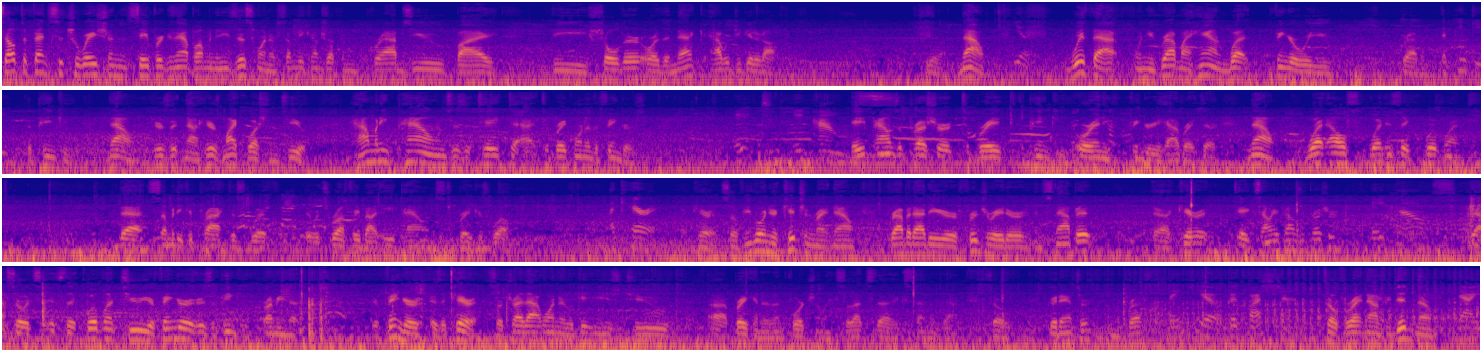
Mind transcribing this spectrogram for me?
Self-defense situation, say for example, I'm gonna use this one. If somebody comes up and grabs you by the shoulder or the neck, how would you get it off? Feel it. Now, Feel it. with that, when you grab my hand, what finger were you grabbing? The pinky. The pinky. Now, here's it. Now, here's my question to you: How many pounds does it take to act, to break one of the fingers? Eight. Eight pounds. Eight pounds of pressure to break the pinky or any finger you have right there. Now, what else? What is the equivalent that somebody could practice with that was roughly about eight pounds to break as well? A carrot. A carrot. So if you go in your kitchen right now, grab it out of your refrigerator and snap it. Uh, carrot takes how many pounds of pressure? Eight pounds. Yeah, so it's it's the equivalent to your finger is a pinky. Or I mean, uh, your finger is a carrot. So try that one. It'll get you used to uh, breaking it, unfortunately. So that's the extent of that. So good answer. I'm impressed. Thank you. Good question. So for right now, if you didn't know, Now know.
